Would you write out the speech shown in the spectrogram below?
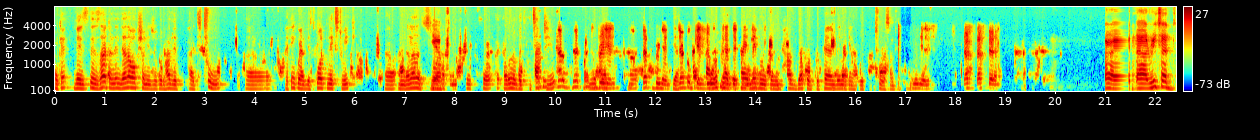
Okay, there's there's that, and then the other option is we could have a part two. Uh, I think we have the slot next week, uh, and another slot yeah. after next week. So I, I, don't know, but it's up to you. That, that, that's brilliant. Uh, that's brilliant. Yeah. Jacob can do I'm looking at the time. Maybe we can have Jacob prepare, and then we can have it two or something. Brilliant. That's that's better. All right, uh, Richard.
